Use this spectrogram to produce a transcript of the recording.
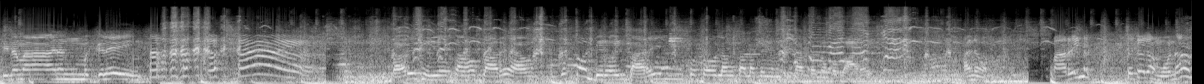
Tinamaan ng magaling. Pare, seryoso ako pare ha. Gusto kong biruin pare. Yung totoo lang talaga yung tinatanong ko pare. Ano? Pare, nag teka lang muna.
